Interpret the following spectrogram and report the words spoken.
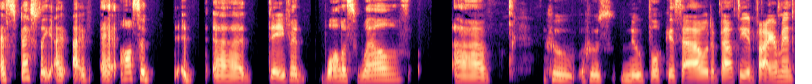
especially I, I've eh, also uh, uh, David Wallace Wells. Uh, who whose new book is out about the environment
